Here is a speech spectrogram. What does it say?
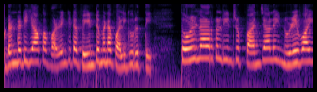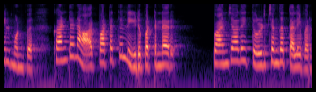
உடனடியாக வழங்கிட வேண்டுமென வலியுறுத்தி தொழிலாளர்கள் இன்று பஞ்சாலை நுழைவாயில் முன்பு கண்டன ஆர்ப்பாட்டத்தில் ஈடுபட்டனர். பஞ்சாலை தொழிற்சங்க தலைவர்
